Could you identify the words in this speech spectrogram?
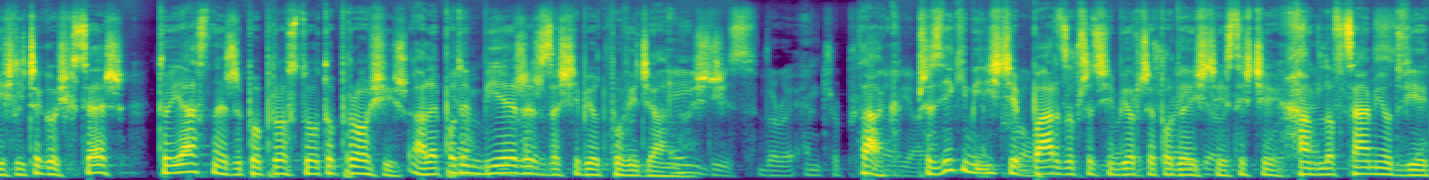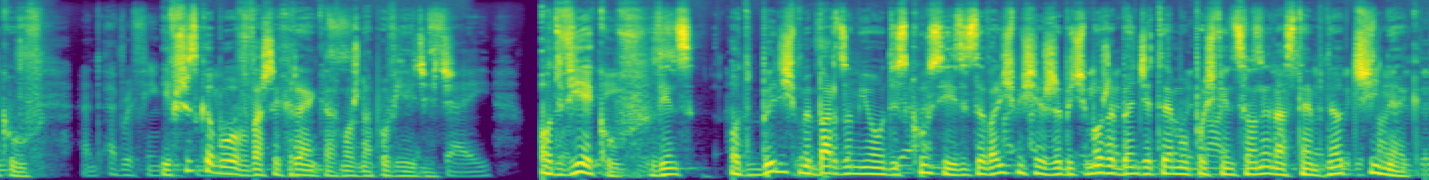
Jeśli czegoś chcesz, to jasne, że po prostu o to prosisz, ale potem bierzesz za siebie odpowiedzialność. Tak, przez wieki mieliście bardzo przedsiębiorcze podejście, jesteście handlowcami od wieków. I wszystko było w waszych rękach, można powiedzieć. Od wieków, więc Odbyliśmy bardzo miłą dyskusję i zdecydowaliśmy się, że być może będzie temu poświęcony następny odcinek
